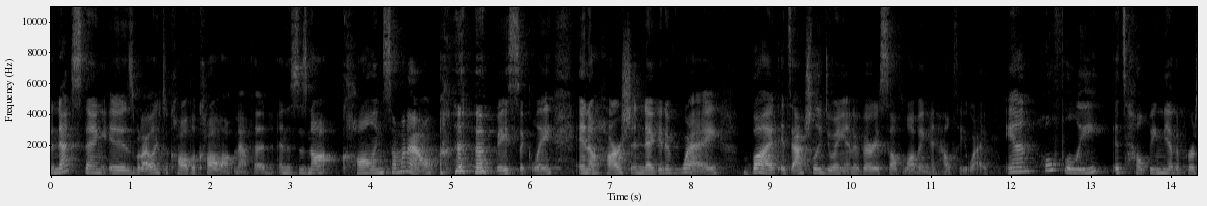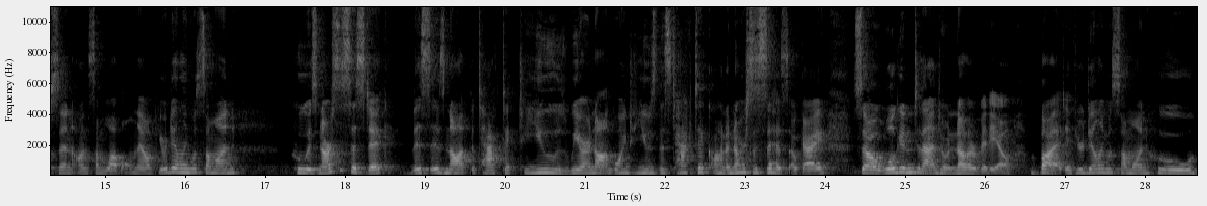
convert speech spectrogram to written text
The next thing is what I like to call the call out method. And this is not calling someone out, basically, in a harsh and negative way, but it's actually doing it in a very self loving and healthy way. And hopefully, it's helping the other person on some level. Now, if you're dealing with someone who is narcissistic, this is not the tactic to use. We are not going to use this tactic on a narcissist, okay? So we'll get into that into another video. But if you're dealing with someone who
